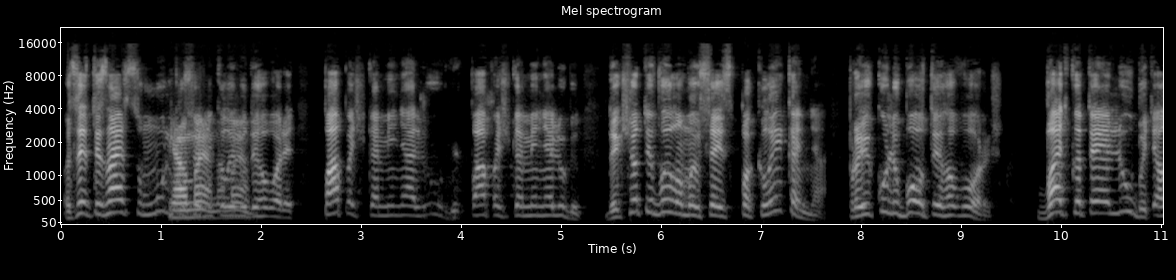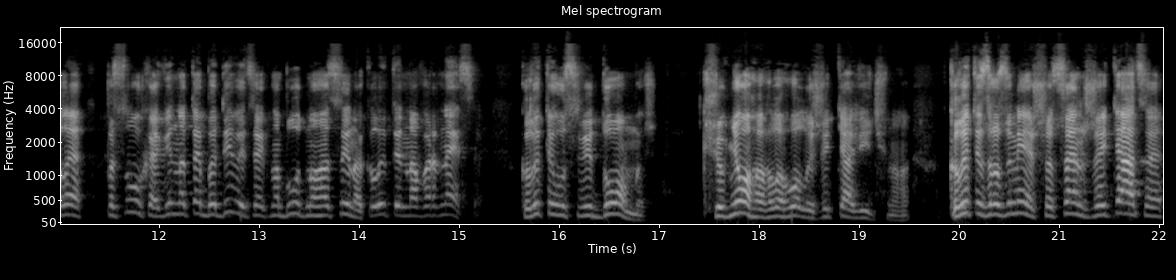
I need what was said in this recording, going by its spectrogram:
Оце ти знаєш цю мульку Амен, сьогодні, коли амен. люди говорять: папочка мене любить, папочка мене любить. Да якщо ти виломився із покликання, про яку любов ти говориш? Батько тебе любить, але послухай, він на тебе дивиться як на блудного сина, коли ти навернешся, коли ти усвідомиш, що в нього глаголи життя вічного. Коли ти зрозумієш, що сенс життя це,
